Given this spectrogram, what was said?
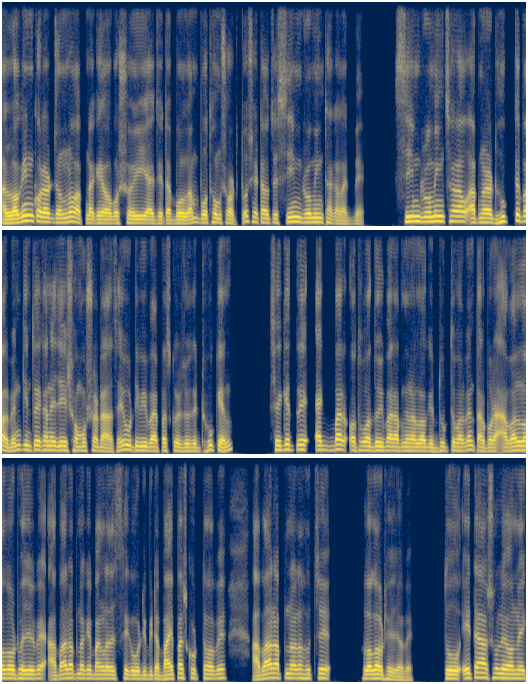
আর লগ ইন করার জন্য আপনাকে অবশ্যই যেটা বললাম প্রথম শর্ত সেটা হচ্ছে সিম রোমিং থাকা লাগবে। সিম রোমিং ছাড়াও আপনারা ঢুকতে পারবেন কিন্তু এখানে যে সমস্যাটা আছে ওটিপি বাইপাস করে যদি ঢুকেন, সেক্ষেত্রে একবার অথবা ২ বার আপনারা লগে ঢুকতে পারবেন। তারপরে আবার লগ আউট হয়ে যাবে। আবার আপনাকে বাংলাদেশ থেকে ওটিপিটা বাইপাস করতে হবে। আবার আপনারা হচ্ছে লগ আউট হয়ে যাবে। তো এটা আসলে অনেক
